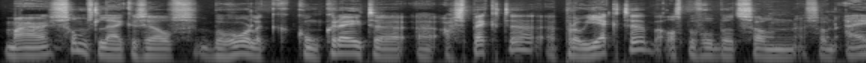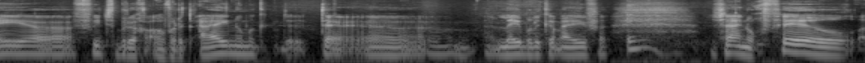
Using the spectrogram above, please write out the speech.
Maar soms lijken zelfs behoorlijk concrete eh, aspecten, eh, projecten, als bijvoorbeeld zo'n zo'n ei-fietsbrug over het ei, noem ik, ter, eh, label ik hem even zijn nog veel,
